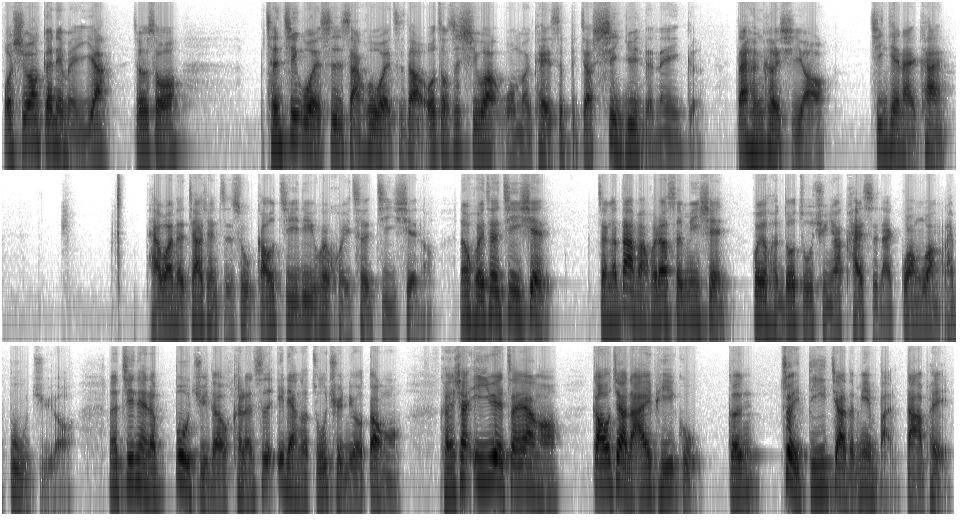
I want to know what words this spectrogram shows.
我希望跟你们一样，就是说，曾经我也是散户，我也知道，我总是希望我们可以是比较幸运的那一个，但很可惜哦，今天来看，台湾的加权指数高几率会回测季线哦。那回测季线，整个大盘回到生命线，会有很多族群要开始来观望、来布局了哦。那今年的布局的可能是一两个族群流动哦，可能像一月这样哦，高价的 IP 股跟最低价的面板搭配。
